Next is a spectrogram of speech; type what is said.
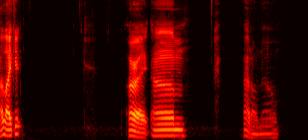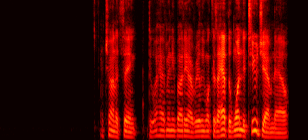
I like it. All right. Um I don't know. I'm trying to think. Do I have anybody I really want? Because I have the one to two gem now.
